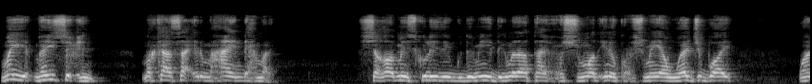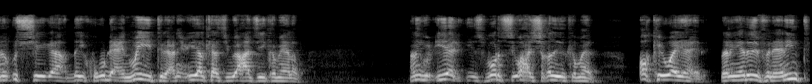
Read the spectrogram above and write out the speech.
may ma ii soo celin markaasaa iri maxaa in dhex maray? Shaqo ma iskuulihii guddoomiyihii degmadaa tahay xushmad inay ku xushmeeyaan waajib waaye waana u sheegaa hadday kugu dhaceen. Mayay tiri anigu ciyaalkaasi waxaasi ka meelaba anigu ciyaal iyo sports waxa shaqadeeda ka meel. Okay waa yahay. Dhalinyaradii fanaaniinta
